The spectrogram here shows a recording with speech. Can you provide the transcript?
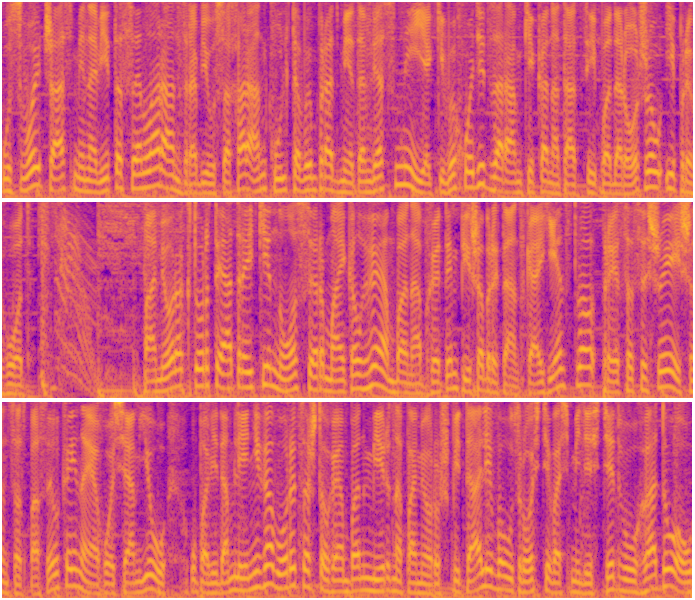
У свой час менавіта Сен-Ларан зрабіў сахаран культавым прадметам вясны, які выходзіць за рамкі канатацыі падарожжаў і прыгод. Памёр актор тэатра і кіно сэр Майкл Гэмбан аб гэтым піша брытанскае агенцтва Press Association са спасылкай на яго сям'ю. У паведамленні гаворыцца, што Гэмбан мірна памёр у шпіталі ва ўзросце 82 гадоў.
